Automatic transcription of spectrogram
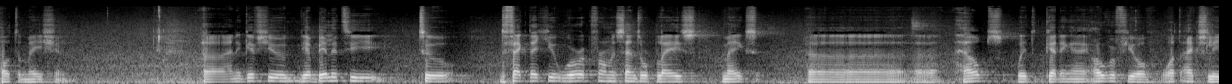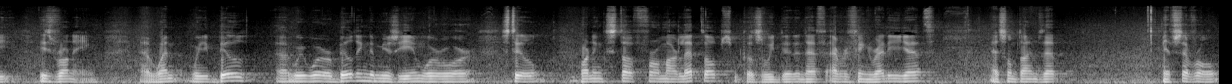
automation. and it gives you the ability to, the fact that you work from a central place makes uh, uh, helps with getting an overview of what actually is running. Uh, when we build, we were building the museum, we were still running stuff from our laptops because we didn't have everything ready yet, and sometimes that have several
